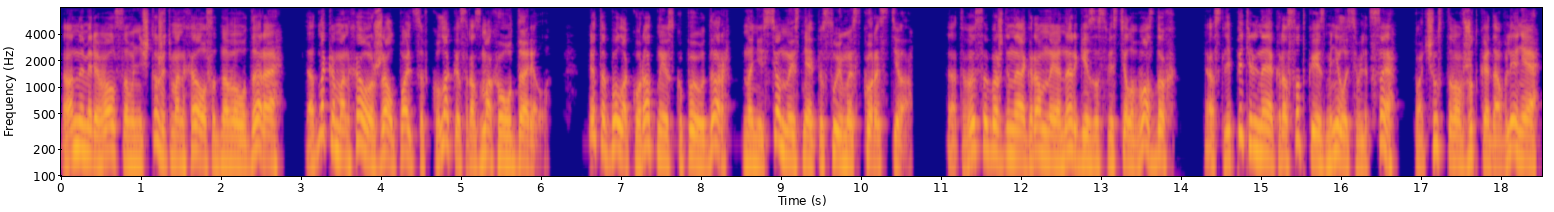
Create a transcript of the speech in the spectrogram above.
Он намеревался уничтожить Манхао с одного удара, однако Манхао сжал пальцы в кулак и с размаху ударил. Это был аккуратный и скупой удар, нанесенный с неописуемой скоростью. От высвобожденной огромной энергии засвистел воздух, ослепительная красотка изменилась в лице, почувствовав жуткое давление,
